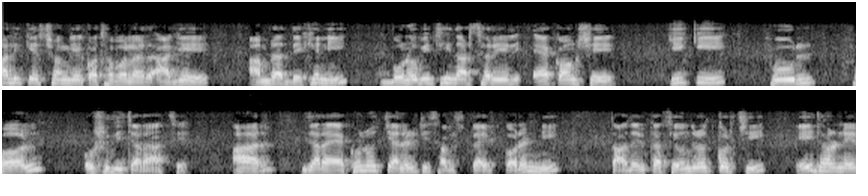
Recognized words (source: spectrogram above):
মালিকের সঙ্গে কথা বলার আগে আমরা দেখে নিই বনবিথি নার্সারির এক অংশে কি কি ফুল, ফল, ওষুধি চারা আছে? আর যারা এখনও চ্যানেলটি সাবস্ক্রাইব করেননি, তাদের কাছে অনুরোধ করছি, এই ধরনের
